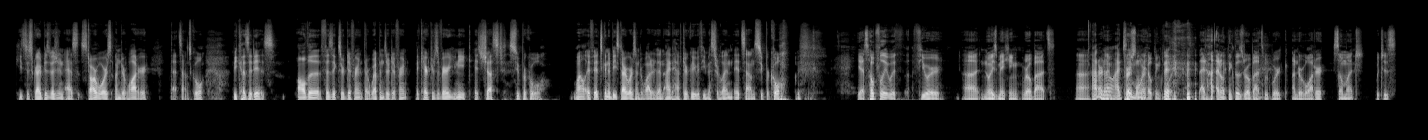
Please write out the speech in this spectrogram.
He's described his vision as Star Wars underwater. That sounds cool because it is. All the physics are different, their weapons are different, the characters are very unique. It's just super cool. Well, if it's going to be Star Wars underwater, then I'd have to agree with you, Mr. Lin. It sounds super cool. yes, hopefully with fewer uh, noise making robots. Uh, I don't know. i would say more. hoping for. I, don't, I don't think those robots would work underwater so much, which is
